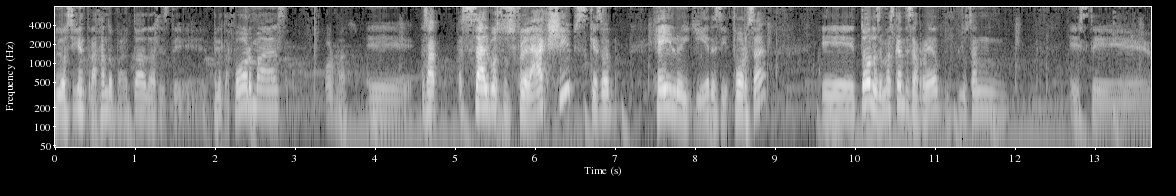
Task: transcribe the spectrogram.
lo siguen trabajando para todas las este, plataformas. formas. Eh, o sea, salvo sus flagships, que son Halo y Gears y Forza, eh, todos los demás que han desarrollado pues, los han este,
